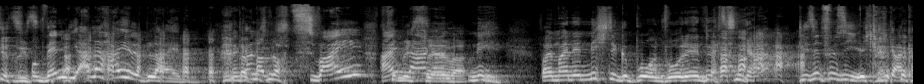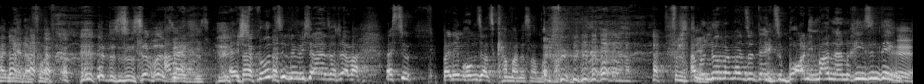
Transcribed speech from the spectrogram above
Ja. Und wenn die alle heil bleiben, dann kann ich noch zwei Für mich selber. einlagern. Nee, weil meine Nichte geboren wurde im letzten Jahr. Die sind für sie. Ich kriege gar keinen mehr davon. das ist aber Aber sehr süß. er schmunzelte mich an und sagte, aber weißt du, bei dem Umsatz kann man das auch mal machen. aber nur wenn man so denkt, so, boah, die machen da ein Riesending. Ja, ja.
